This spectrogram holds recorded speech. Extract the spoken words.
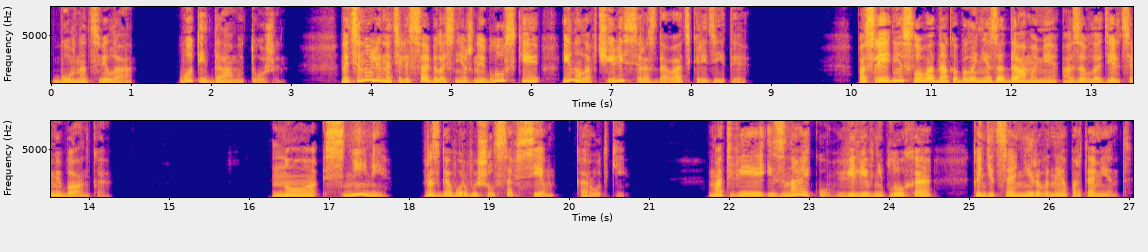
бурно цвела. Вот и дамы тоже. Натянули на телеса белоснежные блузки и наловчились раздавать кредиты. Последнее слово, однако, было не за дамами, а за владельцами банка. Но с ними разговор вышел совсем короткий. Матвея и Знайку ввели в неплохо кондиционированный апартамент,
